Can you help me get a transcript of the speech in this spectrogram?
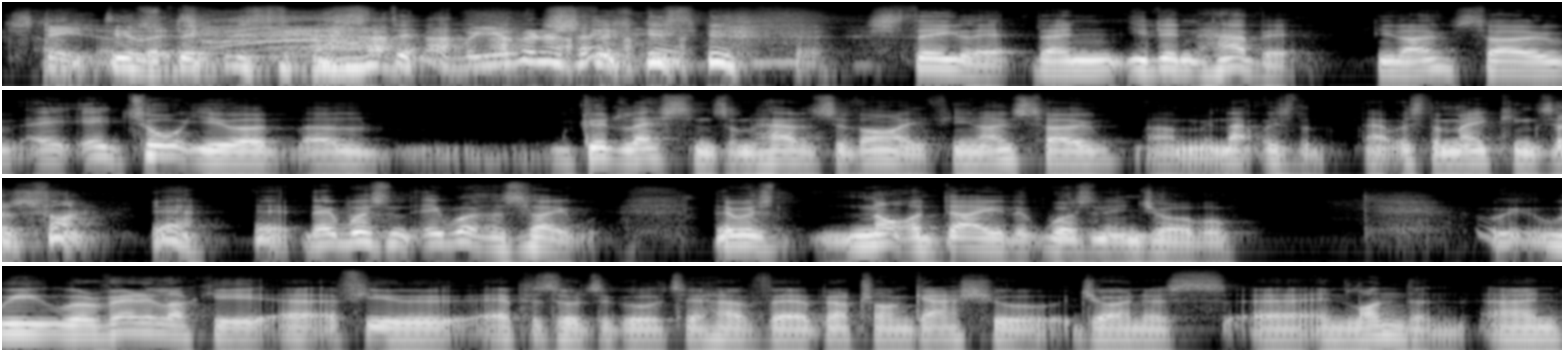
Steal, Steal it. it. Were you going to say? steal it, then you didn't have it. You know, so it, it taught you a, a good lessons on how to survive. You know, so I mean that was the that was the makings. It was fun. Yeah, it, there wasn't. It wasn't. I say there was not a day that wasn't enjoyable. We, we were very lucky uh, a few episodes ago to have uh, Bertrand Gachot join us uh, in London. And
